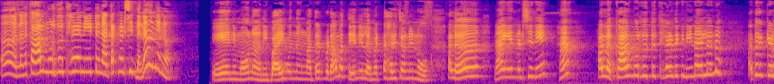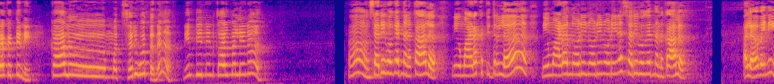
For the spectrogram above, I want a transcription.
ಆ, ನನ್ನ ಕಾಲು ಮುರಿದತ್ ಹೇಳಿ ನೀಟ್ ನಾಟಕ ನಡೆಸಿದ್ದನ ನೀನು? ಏ ನಿಮ್ಮ ಅವನ ನೀ ಬಾಯಿಗೆ ಬಂದಂಗೆ ಮಾತಾಡ್ಬೇಡ ಮತ್ತೇನಿಲ್ಲ ಮೆಟ್ಟ ಹರಿತಾವ ನೀನು. ಅಲ್ಲ ನಾ ಏನು ನಡ್ಸೀನಿ? ಹಾ? ಅಲ್ಲ ಕಾಲು ಮುರಿದೈತೆ ಹೇಳ್ದಕ್ಕೆ ನೀನ ಇಲ್ಲನು? ಅದಕ್ಕೆ ಕೇಳಕತ್ತೀನಿ. ಕಾಲು ಮತ್ತೆ ಸರಿ ಹೋತನ ನಿಂತಿ ನಿನ್ನ ಕಾಲ ಮೇಲೆ ನೀನು? ಹ್ಞೂ ಸರಿ ಹೋಗದ ನನ್ನ ಕಾಲು. ನೀವು ಮಾಡಕತ್ತಿದ್ರಲ್ಲ ನೀವು ಮಾಡೋದ್ ನೋಡಿ ನೋಡಿ ನೋಡಿನ ಸರಿ ಹೋಗದ ನನ್ನ ಕಾಲು. ಅಲ್ಲ ಅವೇನಿ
